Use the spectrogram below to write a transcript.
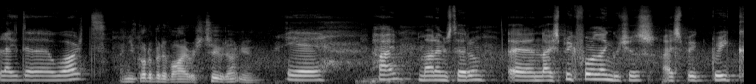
like the words. And you've got a bit of Irish too, don't you? Yeah. Hi, my name is Tero, and I speak four languages. I speak Greek,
